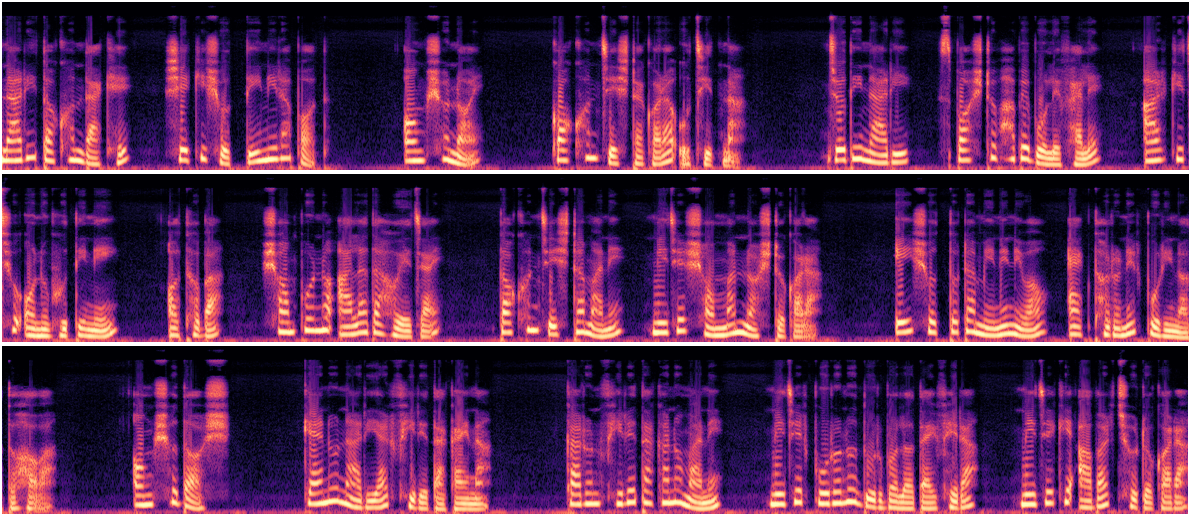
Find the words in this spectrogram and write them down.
নারী তখন দেখে সে কি সত্যিই নিরাপদ। অংশ নয়, কখন চেষ্টা করা উচিত না। যদি নারী স্পষ্টভাবে বলে ফেলে, আর কিছু অনুভূতি নেই অথবা সম্পূর্ণ আলাদা হয়ে যায় তখন চেষ্টা মানে নিজের সম্মান নষ্ট করা। এই সত্যটা মেনে নেওয়াও এক ধরনের পরিণত হওয়া। অংশ দশ, কেন নারী আর ফিরে তাকায় না? কারণ ফিরে তাকানো মানে নিজের পুরনো দুর্বলতায় ফেরা, নিজেকে আবার ছোট করা,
